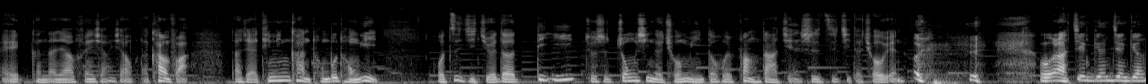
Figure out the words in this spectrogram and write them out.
诶，跟大家分享一下我的看法，大家听听看同不同意？我自己觉得，第一就是中性的球迷都会放大检视自己的球员。我啦，健根健根，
